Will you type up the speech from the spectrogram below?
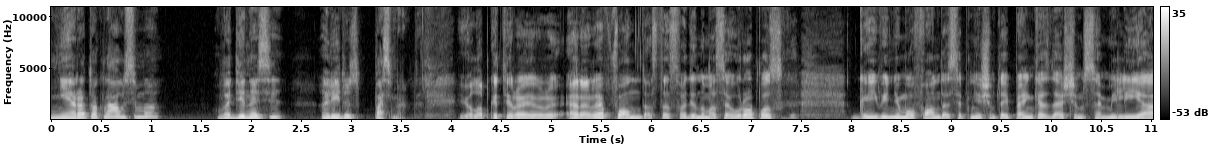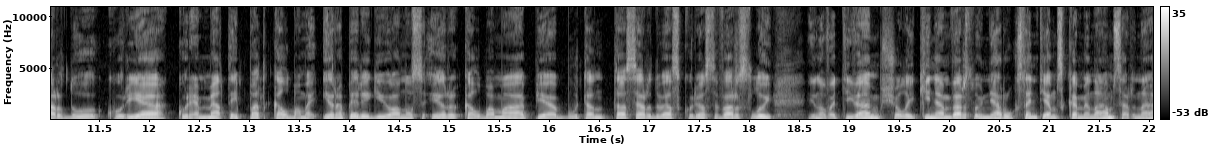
Nėra to klausimo, vadinasi, Alytus pasmerktas. Juolab, kad yra ir RRF fondas, tas vadinamas Europos gaivinimo fondas 750 milijardų, kurie, kuriame taip pat kalbama ir apie regionus, ir kalbama apie būtent tas erdves, kurios verslui, inovatyviam, šio laikiniam verslui, nerūkstantiems kaminams ar ne,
